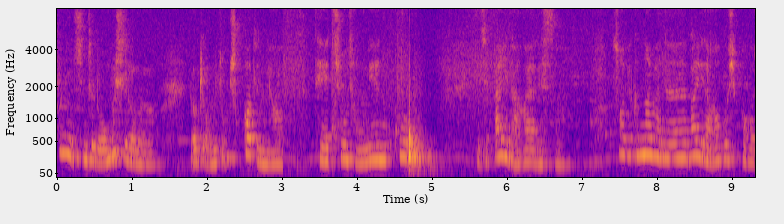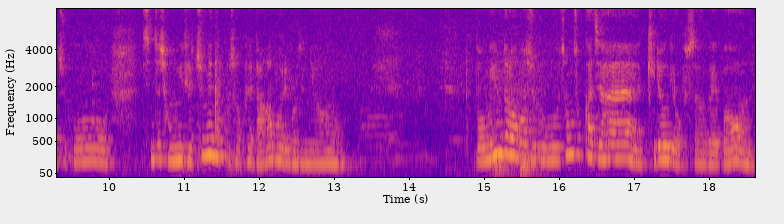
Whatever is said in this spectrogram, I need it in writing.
손이 진짜 너무 시려워요. 여기 엄청 춥거든요. 대충 정리해놓고 이제 빨리 나가야겠어. 수업이 끝나면은 빨리 나가고 싶어가지고 진짜 정리 대충 해놓고 저 그냥 나가버리거든요. 너무 힘들어가지고 청소까지 할 기력이 없어요, 매번.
